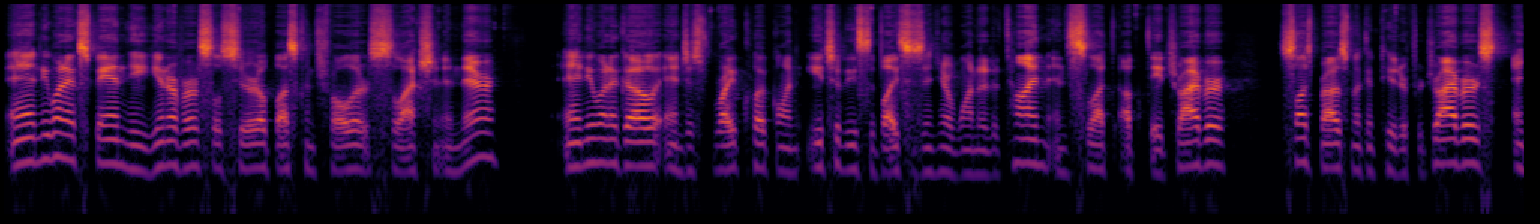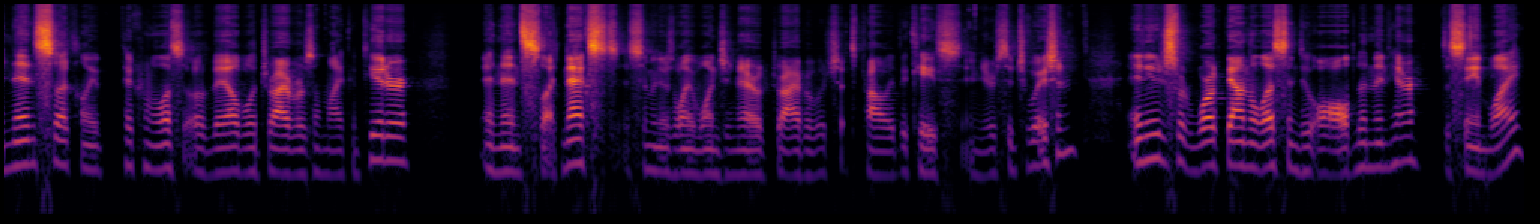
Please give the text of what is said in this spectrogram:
And you want to expand the universal serial bus controller selection in there. And you want to go and just right click on each of these devices in here one at a time and select update driver, select browse my computer for drivers, and then select let me pick from a list of available drivers on my computer, and then select next, assuming there's only one generic driver, which that's probably the case in your situation. And you just sort of work down the list and do all of them in here the same way.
